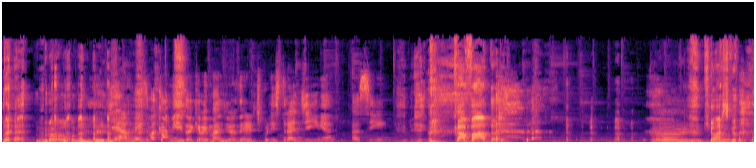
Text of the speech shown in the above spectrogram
né? Não, ninguém E faz. é a mesma camisa que eu imagino dele, tipo, listradinha, assim. E- cavada, né? Ai, meu Que eu acho Deus. que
